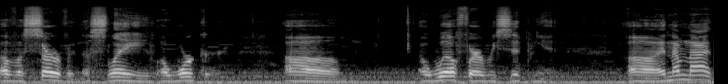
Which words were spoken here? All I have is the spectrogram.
of a servant, a slave, a worker, um, a welfare recipient. Uh, and I'm not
